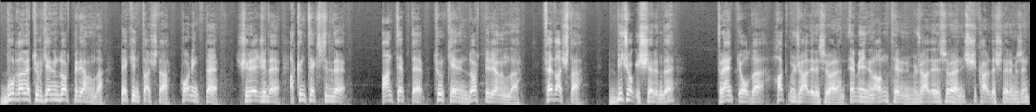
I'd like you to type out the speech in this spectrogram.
burada ve Türkiye'nin dört bir yanında, Pekintaş'ta, Koning'de, Şireci'de, Akın Tekstil'de, Antep'te, Türkiye'nin dört bir yanında, FEDAŞ'ta, birçok iş yerinde Trend yolda hak mücadelesi veren, emeğinin alın terinin mücadelesi veren işçi kardeşlerimizin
